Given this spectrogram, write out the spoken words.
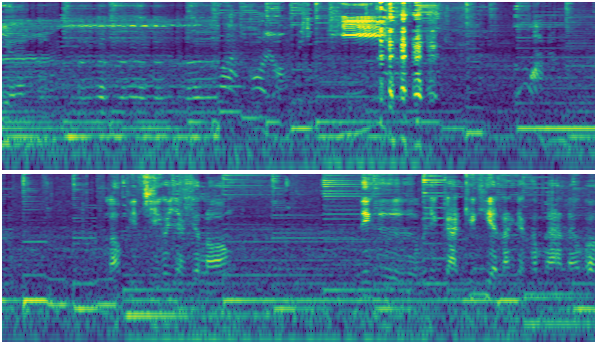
หยังว่าพ่อร้องผิดทีอ้วกร้องผิดคีย์ก็อยากจะร้อง นี่คือบรรยากาศเครียดๆหลังจากทำงานแล้วก็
